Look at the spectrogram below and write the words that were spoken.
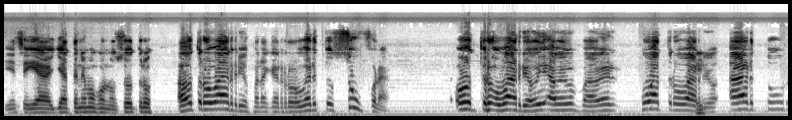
Fíjense, ya, ya tenemos con nosotros a otro barrio para que Roberto sufra. Otro barrio, hoy a ver, a ver cuatro barrios. Arthur,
